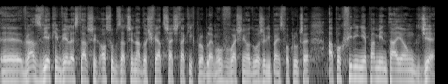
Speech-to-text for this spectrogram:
E, Wraz z wiekiem wiele starszych osób zaczyna doświadczać takich problemów. Właśnie odłożyli Państwo klucze, a po chwili nie pamiętają gdzie.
